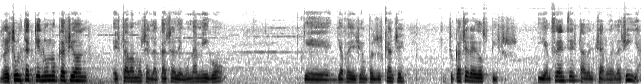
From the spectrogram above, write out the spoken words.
Resulta que en una ocasión estábamos en la casa de un amigo que ya falleció en paz descanse. Su casa era de dos pisos y enfrente estaba el cerro de la silla.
